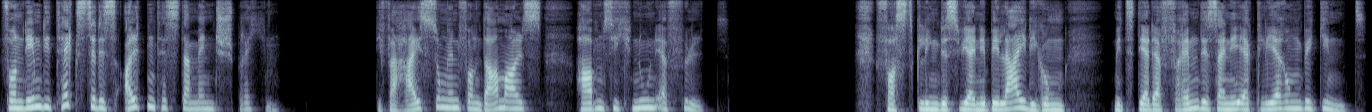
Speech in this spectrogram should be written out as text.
von dem die Texte des Alten Testaments sprechen. Die Verheißungen von damals haben sich nun erfüllt. Fast klingt es wie eine Beleidigung, mit der der Fremde seine Erklärung beginnt.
